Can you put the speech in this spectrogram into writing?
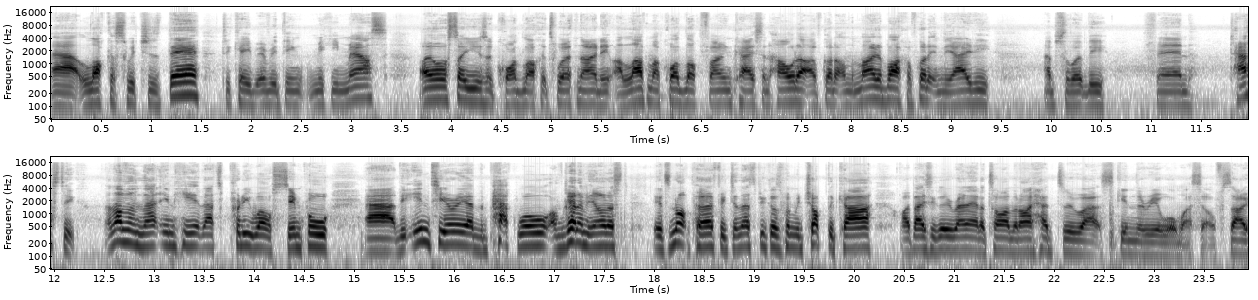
uh, locker switches there to keep everything Mickey Mouse. I also use a quad lock, it's worth noting. I love my quad lock phone case and holder. I've got it on the motorbike, I've got it in the 80. Absolutely fantastic. And other than that, in here, that's pretty well simple. Uh, the interior, the back wall, I'm gonna be honest, it's not perfect, and that's because when we chopped the car, I basically ran out of time and I had to uh, skin the rear wall myself. So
